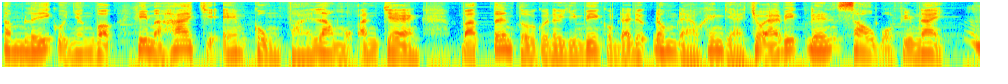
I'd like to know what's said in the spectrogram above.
tâm lý của nhân vật khi mà hai chị em cùng phải lòng một anh chàng và tên tuổi của nữ diễn viên cũng đã được đông đảo khán giả châu Á biết đến sau bộ phim này. Ừ.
